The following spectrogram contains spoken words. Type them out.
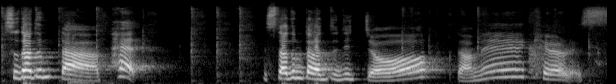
쓰다듬다, pet. 쓰다듬다라는 뜻 있죠. 그 다음에 careless.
